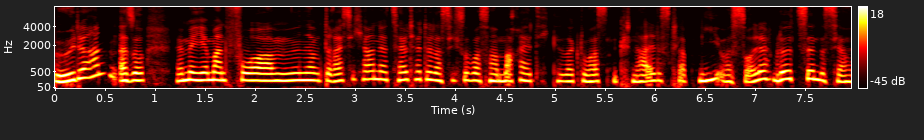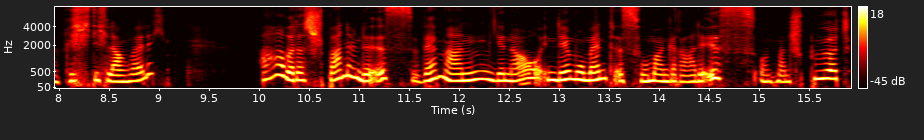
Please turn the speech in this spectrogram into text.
öde an. Also wenn mir jemand vor 30 Jahren erzählt hätte, dass ich sowas mal mache, hätte ich gesagt, du hast einen Knall, das klappt nie. Was soll der Blödsinn? Das ist ja richtig langweilig. Aber das Spannende ist, wenn man genau in dem Moment ist, wo man gerade ist und man spürt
